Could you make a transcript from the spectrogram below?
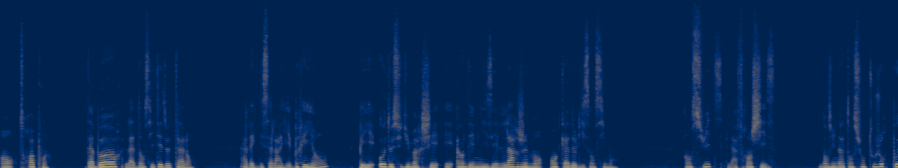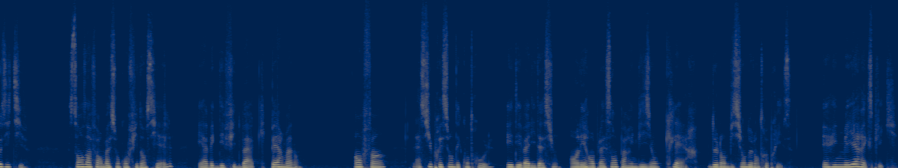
en trois points. D'abord, la densité de talent, avec des salariés brillants, payés au-dessus du marché et indemnisés largement en cas de licenciement. Ensuite, la franchise, dans une attention toujours positive, sans information confidentielle et avec des feedbacks permanents. Enfin, la suppression des contrôles et des validations, en les remplaçant par une vision claire de l'ambition de l'entreprise. Erin Meyer explique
